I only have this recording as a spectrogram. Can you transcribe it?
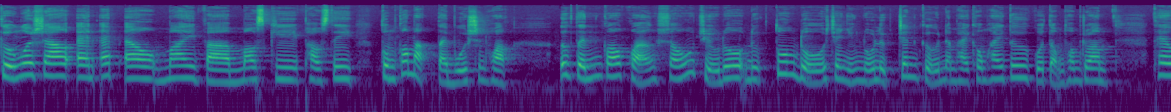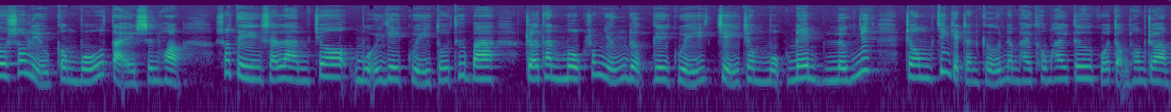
Cựu ngôi sao NFL Mike và Mauski Pausi cùng có mặt tại buổi sinh hoạt. Ước tính có khoảng 6 triệu đô được tuôn đổ cho những nỗ lực tranh cử năm 2024 của Tổng thống Trump. Theo số liệu công bố tại sinh hoạt, số tiền sẽ làm cho buổi gây quỹ tối thứ ba trở thành một trong những đợt gây quỹ chỉ trong một đêm lớn nhất trong chiến dịch tranh cử năm 2024 của Tổng thống Trump.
